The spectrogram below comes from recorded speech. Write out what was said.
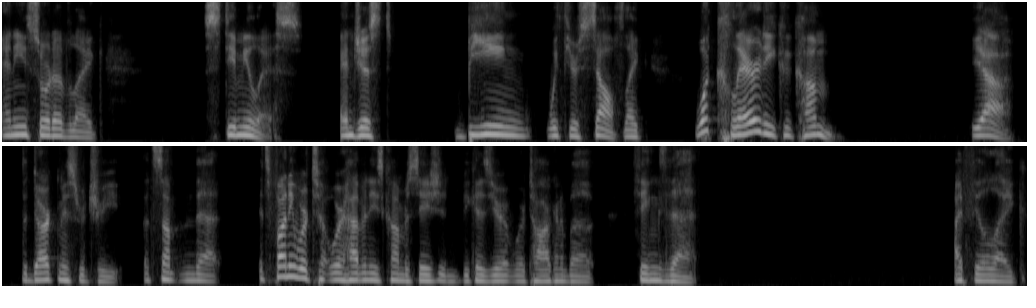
any sort of like stimulus and just being with yourself. Like what clarity could come yeah, the darkness retreat. That's something that it's funny we're t- we're having these conversations because you're we're talking about things that I feel like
